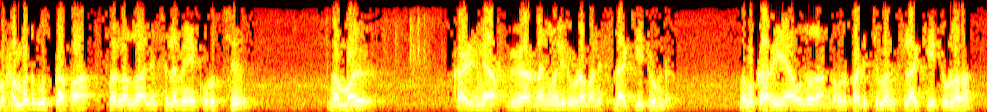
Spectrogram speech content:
മുഹമ്മദ് മുസ്തഫ സല്ലാ അലൈഹി സ്വലമയെ കുറിച്ച് നമ്മൾ കഴിഞ്ഞ വിവരണങ്ങളിലൂടെ മനസ്സിലാക്കിയിട്ടുണ്ട്. നമുക്കറിയാവുന്നതാണ്. നമ്മൾ പഠിച്ചു മനസ്സിലാക്കിയിട്ടുള്ളതാണ്.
